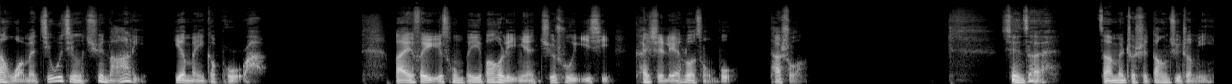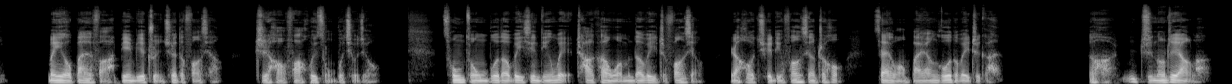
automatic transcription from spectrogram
那我们究竟去哪里也没个谱啊。白飞宇从背包里面取出仪器，开始联络总部。他说：“现在咱们这是当局者迷，没有办法辨别准确的方向，只好发回总部求救。从总部的卫星定位查看我们的位置方向，然后确定方向之后，再往白羊沟的位置赶。啊，只能这样了。”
